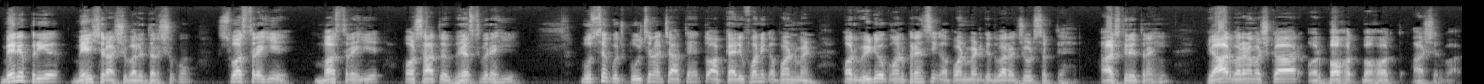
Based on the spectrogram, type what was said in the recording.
मेरे प्रिय मेष राशि वाले दर्शकों, स्वस्थ रहिए, मस्त रहिए और साथ में व्यस्त भी रहिए। मुझसे कुछ पूछना चाहते हैं तो आप टेलीफोनिक अपॉइंटमेंट और वीडियो कॉन्फ्रेंसिंग अपॉइंटमेंट के द्वारा जुड़ सकते हैं। आज के लिए इतना ही। प्यार भरा नमस्कार और बहुत बहुत आशीर्वाद।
